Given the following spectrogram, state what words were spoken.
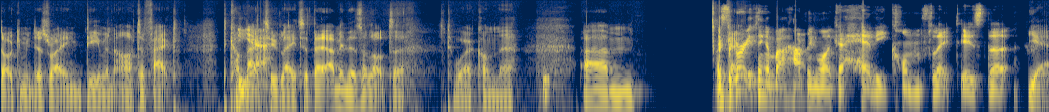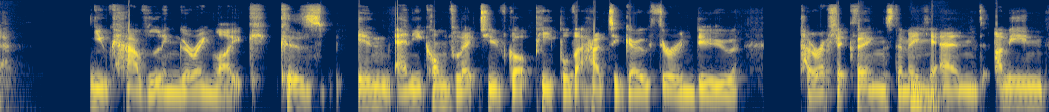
document just writing demon artifact to come back to later. There, I mean, there's a lot to to work on there. Um, It's the great thing about having like a heavy conflict is that yeah, you have lingering like because in any conflict you've got people that had to go through and do horrific things to make Hmm. it end. I mean,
